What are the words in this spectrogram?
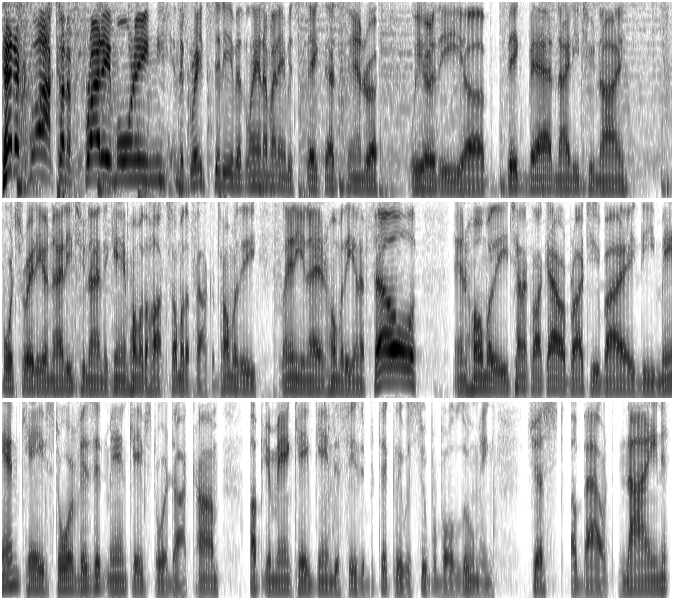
Ten o'clock on a Friday morning in the great city of Atlanta. My name is Steak. That's Sandra. We are the uh, Big Bad 92.9 Sports Radio 92.9 The Game, home of the Hawks, home of the Falcons, home of the Atlanta United, home of the NFL, and home of the 10 o'clock hour. Brought to you by the Man Cave Store. Visit mancavestore.com. Up your Man Cave game this season, particularly with Super Bowl looming just about nine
